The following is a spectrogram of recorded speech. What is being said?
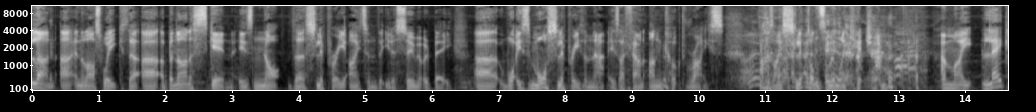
learned uh, in the last week that uh, a banana skin is not the slippery item that you'd assume it would be. Uh, what is more slippery than that is I found uncooked rice because I slipped on some in my kitchen and my leg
